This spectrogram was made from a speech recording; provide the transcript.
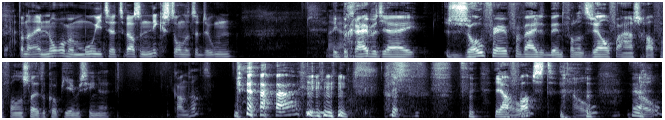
Ja. Van een enorme moeite, terwijl ze niks stonden te doen. Nou Ik ja. begrijp dat jij zo ver verwijderd bent van het zelf aanschaffen van een sleutelkopieermachine. Kan dat? Ja, Oh. vast. Oh, oh.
